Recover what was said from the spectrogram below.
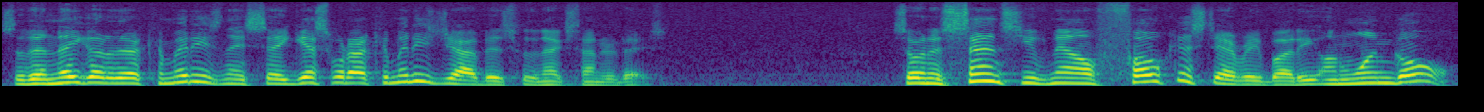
So then they go to their committees and they say, guess what our committee's job is for the next 100 days? So in a sense, you've now focused everybody on one goal.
